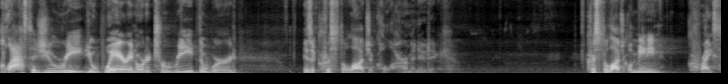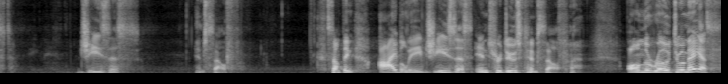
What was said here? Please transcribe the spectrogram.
glasses you read, you wear in order to read the word, is a Christological hermeneutic. Christological meaning Christ, Jesus Himself. Something I believe Jesus introduced Himself on the road to Emmaus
